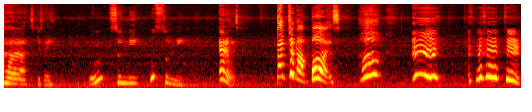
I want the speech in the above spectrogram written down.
Uh, excuse me. Ooh, Sunni. Ooh, Sunni. Anyways, back to my boys. Huh? Mm.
